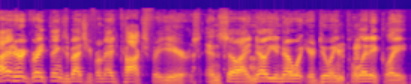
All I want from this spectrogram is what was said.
I had heard great things about you from Ed Cox for years, and so I know you know what you're doing politically.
